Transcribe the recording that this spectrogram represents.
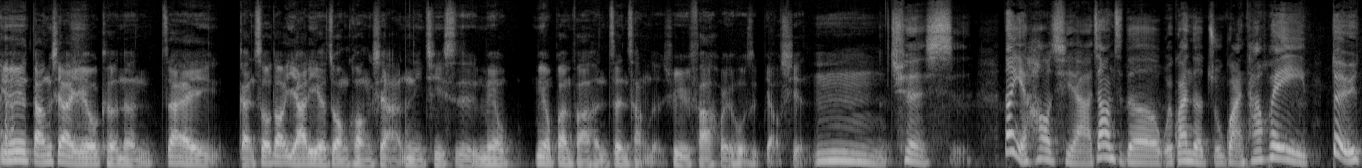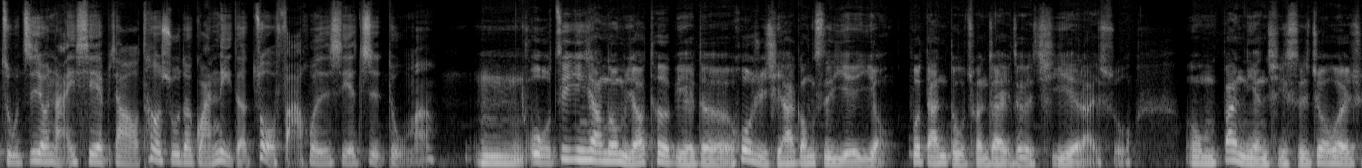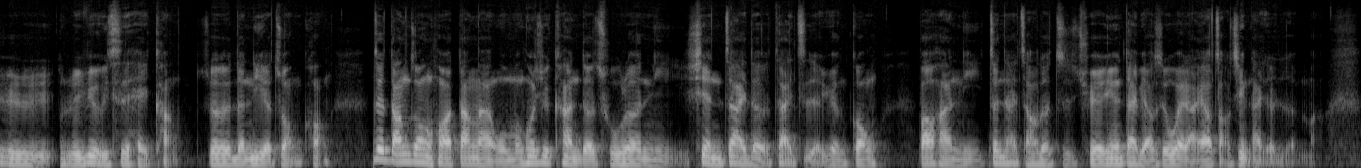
因为当下也有可能在感受到压力的状况下，你其实没有没有办法很正常的去发挥或是表现。嗯，确实。那也好奇啊，这样子的围观的主管，他会对于组织有哪一些比较特殊的管理的做法或者是些制度吗？嗯，我自己印象中比较特别的，或许其他公司也有，不单独存在于这个企业来说，我们半年其实就会去 review 一次 headcount，就是能力的状况。这当中的话，当然我们会去看的，除了你现在的在职的员工，包含你正在招的职缺，因为代表是未来要招进来的人嘛，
